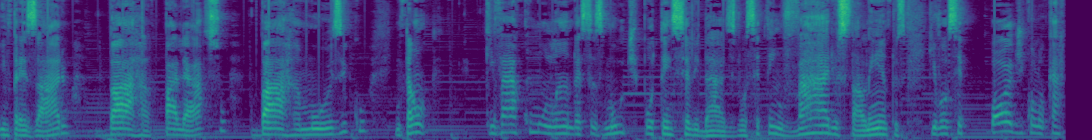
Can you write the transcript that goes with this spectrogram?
empresário, barra, palhaço, barra, músico. Então, que vai acumulando essas multipotencialidades. Você tem vários talentos que você pode colocar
